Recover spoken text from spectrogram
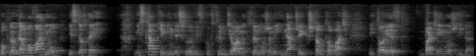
W oprogramowaniu jest trochę, jest całkiem inne środowisko, w którym działamy, które możemy inaczej kształtować i to jest bardziej możliwe.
